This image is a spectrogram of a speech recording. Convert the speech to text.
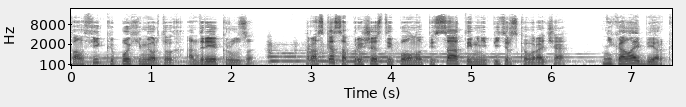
Фанфик к эпохе мертвых Андрея Круза. Рассказ о происшествии полного писца от имени питерского врача. Николай Берг.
